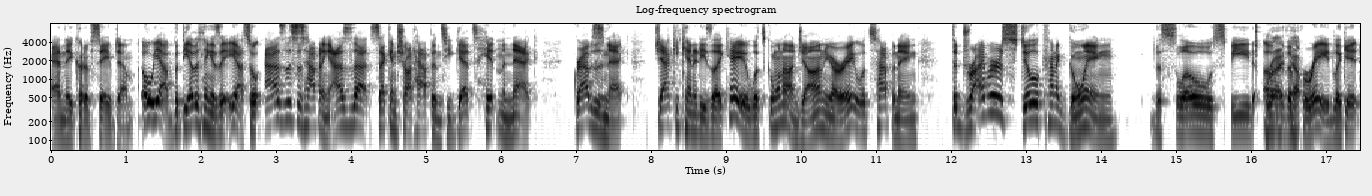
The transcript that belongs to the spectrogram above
And they could have saved him. Oh yeah, but the other thing is that yeah. So as this is happening, as that second shot happens, he gets hit in the neck, grabs his neck. Jackie Kennedy's like, "Hey, what's going on, John? You all right? What's happening?" The driver is still kind of going the slow speed of Right, the yep. parade. Like it,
